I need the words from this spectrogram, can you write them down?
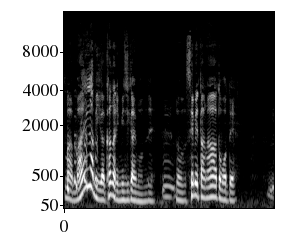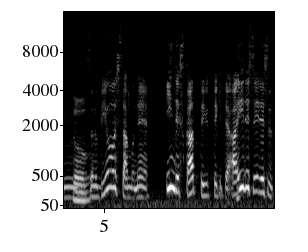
まあ、前髪がかなり短いもんね。うんうん。攻めたなと思って。うんうんその美容師さんもね、いいんですか？って言ってきて、あ、いいです、いいですって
